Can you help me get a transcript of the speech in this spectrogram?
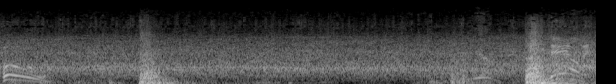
Boom! Nailed it.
